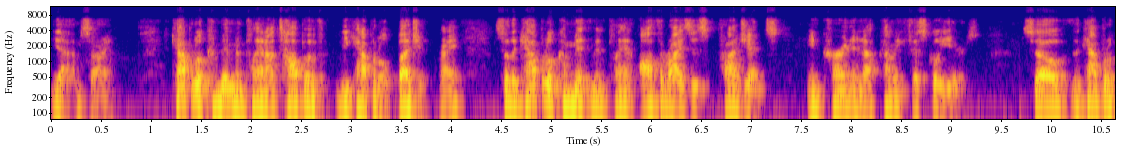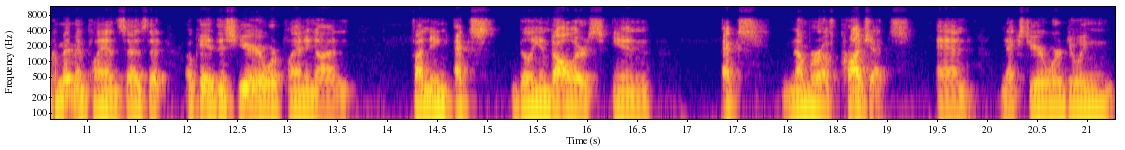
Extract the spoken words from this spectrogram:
yeah, I'm sorry. Capital commitment plan on top of the capital budget, right? So the capital commitment plan authorizes projects in current and upcoming fiscal years. So the capital commitment plan says that, okay, this year we're planning on funding X billion dollars in X number of projects. And next year we're doing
